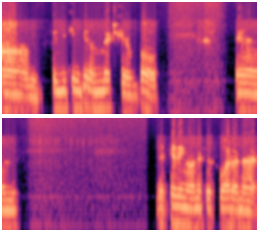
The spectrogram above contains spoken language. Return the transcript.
Um, so you can get a mixture of both. And depending on if it's wet or not,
